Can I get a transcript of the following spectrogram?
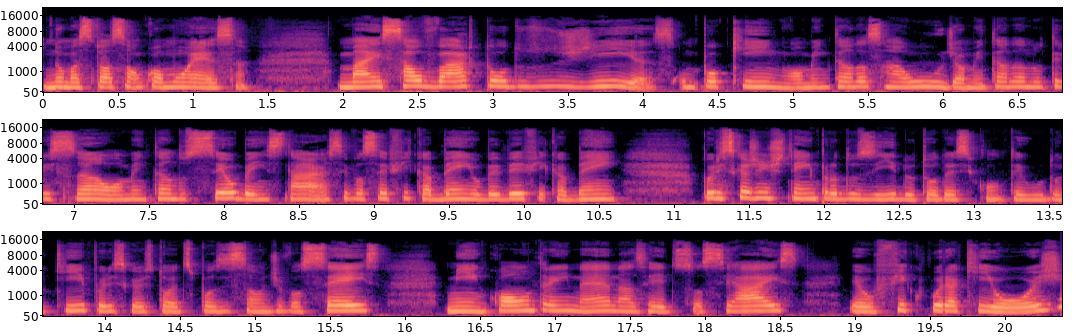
numa situação como essa mas salvar todos os dias um pouquinho, aumentando a saúde, aumentando a nutrição, aumentando o seu bem-estar. Se você fica bem, o bebê fica bem. Por isso que a gente tem produzido todo esse conteúdo aqui, por isso que eu estou à disposição de vocês. Me encontrem né, nas redes sociais. Eu fico por aqui hoje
